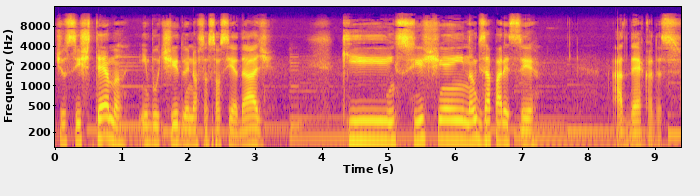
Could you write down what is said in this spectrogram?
de um sistema embutido em nossa sociedade que insiste em não desaparecer há décadas.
